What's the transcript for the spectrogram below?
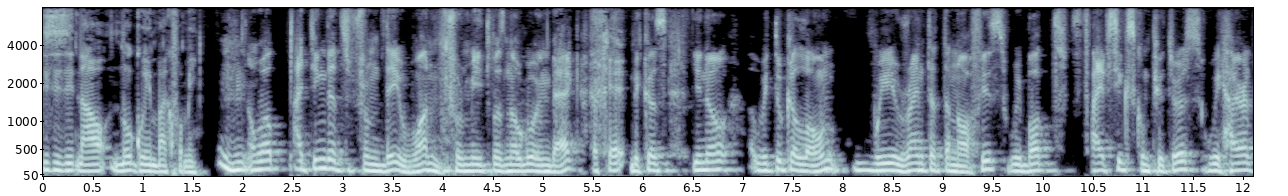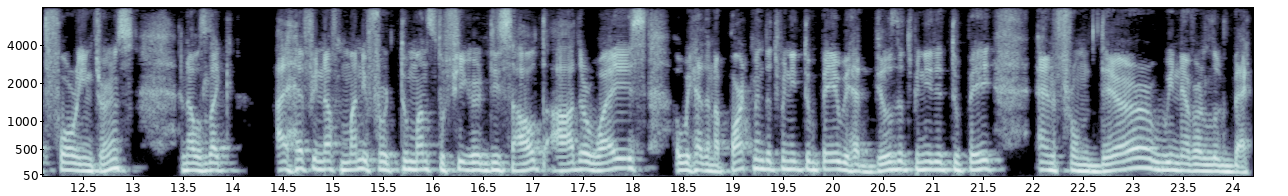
this is it now, no going back for me? Mm-hmm. Well, I think that from day one for me, it was no going back. Okay. Because, you know, we took a loan, we rented an office, we bought five, six computers, we hired four interns and I was like, I have enough money for two months to figure this out. Otherwise, we had an apartment that we need to pay. We had bills that we needed to pay. And from there, we never looked back.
